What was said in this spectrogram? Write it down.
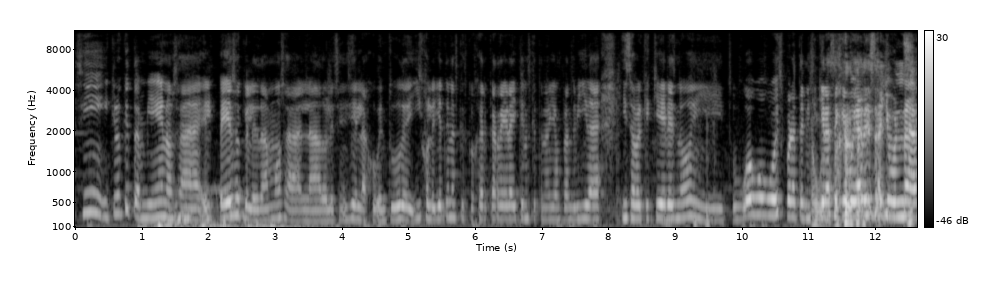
Sí, y creo que también, o sea, el peso que le damos a la adolescencia y la juventud de, híjole, ya tienes que escoger carrera y tienes que tener ya un plan de vida y saber qué quieres, ¿no? Y tú, wow, wow, wow, espérate, ni siquiera sé que voy a desayunar,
